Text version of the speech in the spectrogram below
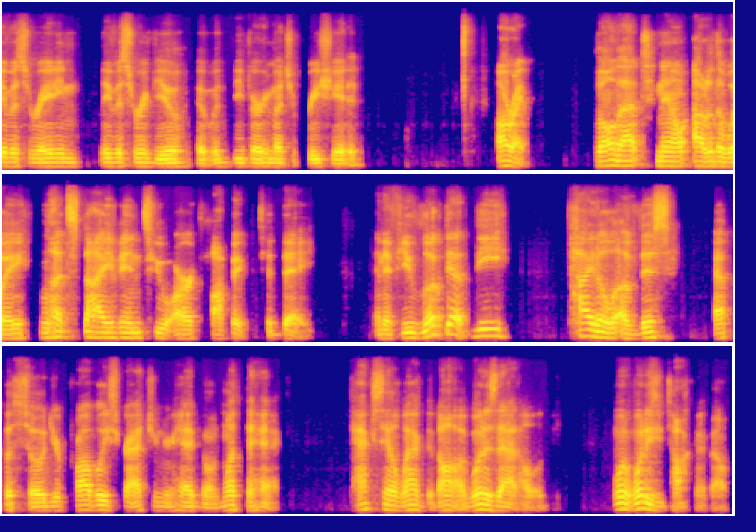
give us a rating, leave us a review. It would be very much appreciated. All right. With all that now out of the way, let's dive into our topic today. And if you looked at the title of this episode, you're probably scratching your head going, what the heck? Tax tail wag the dog. What is that all of? what, what is he talking about?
